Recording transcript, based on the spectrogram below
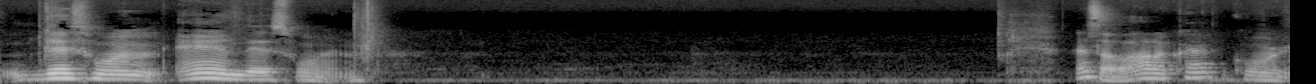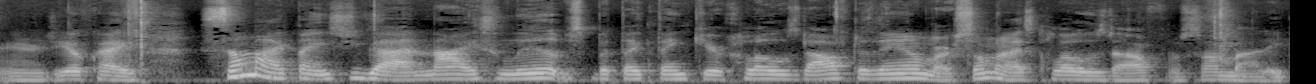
this one, and this one. That's a lot of Capricorn energy. Okay, somebody thinks you got nice lips, but they think you're closed off to them, or somebody's closed off from somebody.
